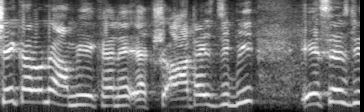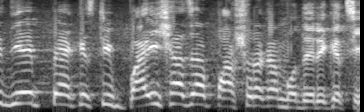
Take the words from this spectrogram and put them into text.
সেই কারণে আমি এখানে একশো আঠাশ জিবি এসএসডি দিয়ে প্যাকেজটি বাইশ হাজার পাঁচশো টাকার মধ্যে রেখেছি।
